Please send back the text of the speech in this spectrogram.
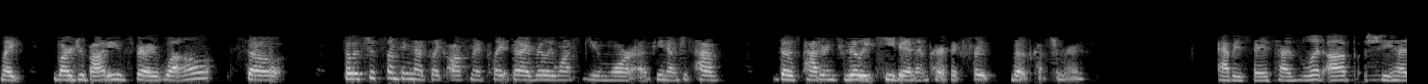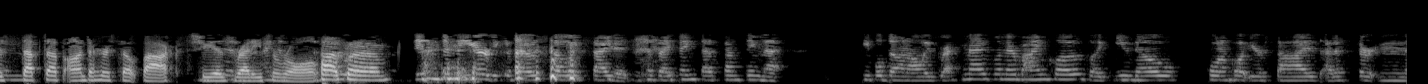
like larger bodies very well. So, so it's just something that's like off my plate that I really want to do more of, you know, just have those patterns really keyed in and perfect for those customers. Abby's face has lit up. She has stepped up onto her soapbox. She is ready to roll. Awesome. in the mirror because I was so excited because I think that's something that people don't always recognize when they're buying clothes. Like you know, quote unquote, your size at a certain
